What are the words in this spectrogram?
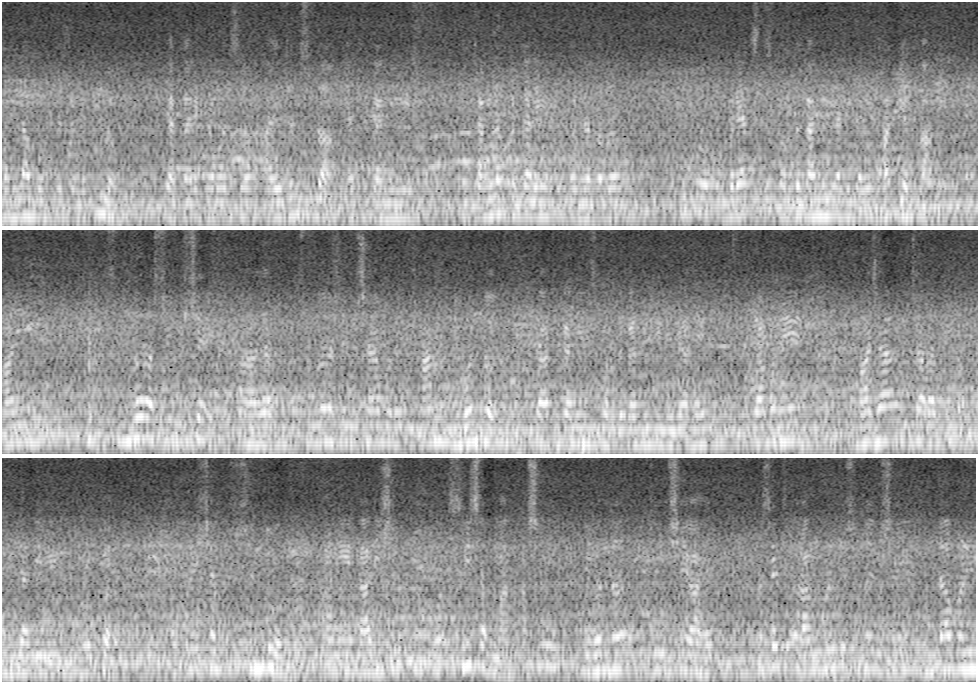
महिला मोर्चाच्या वतीनं या कार्यक्रमाचं आयोजनसुद्धा या ठिकाणी चांगल्या प्रकारे करण्यात आलं. खूप बऱ्याच स्पर्धकांनी या ठिकाणी भाग घेतला आणि खूप सुंदर असे विषय या खूप सुंदर अशा विषयामध्ये छान निबंध त्या ठिकाणी स्पर्धकांनी लिहिलेले आहेत. त्यामध्ये माझ्या विचारातील अहिल्यादेवी होळकर ऑपरेशन सिंदूर आणि नारी शक्ती व स्त्री सन्मान असे निबंधचे विषय आहेत तसेच रांगोळीचे सुद्धा विषय हिंदाबळी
